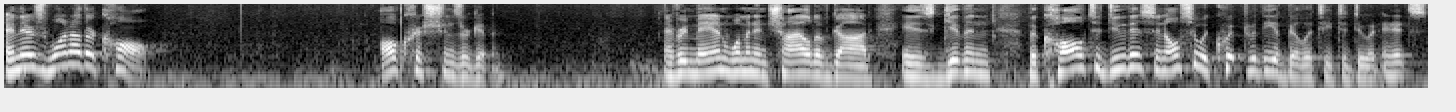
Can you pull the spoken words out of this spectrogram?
And there's one other call all Christians are given. Every man, woman, and child of God is given the call to do this and also equipped with the ability to do it. And it's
